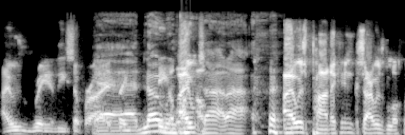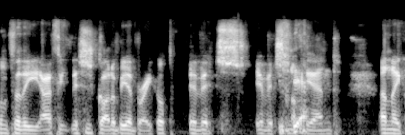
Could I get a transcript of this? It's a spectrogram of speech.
I was really surprised. Yeah, Like, no one allowed- comes out of that. I was panicking because I was looking for the. I think this has got to be a breakup if it's if it's not Yeah. the end. And like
